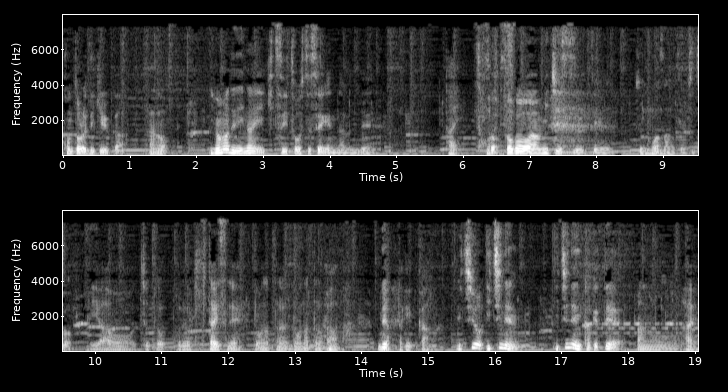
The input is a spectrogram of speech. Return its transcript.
コントロールできるか、あの、今までにないきつい糖質制限になるんで、はい。そ、ですそこは未知数っていう、ちょっと怖さなんですよ。ちょっと、いや、もう、ちょっと、これは聞きたいですね。どうなった、どうなったのか。はでやった結果。一応1年、1年かけて、あのーはい。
